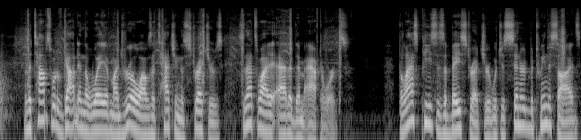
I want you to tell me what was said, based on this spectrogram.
And the tops would have gotten in the way of my drill while I was attaching the stretchers, so that's why I added them afterwards. The last piece is a base stretcher which is centered between the sides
